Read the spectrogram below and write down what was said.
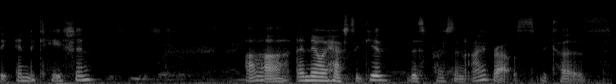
the indication. Uh, and now I have to give this person eyebrows because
